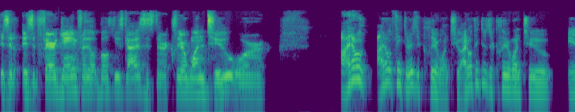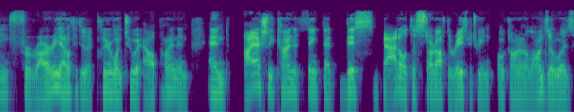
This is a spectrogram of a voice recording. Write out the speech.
is it is it fair game for the, both these guys? Is there a clear one two or I don't I don't think there is a clear one too. I don't think there's a clear one two in Ferrari. I don't think there's a clear one two at Alpine. And and I actually kind of think that this battle to start off the race between Ocon and Alonso was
